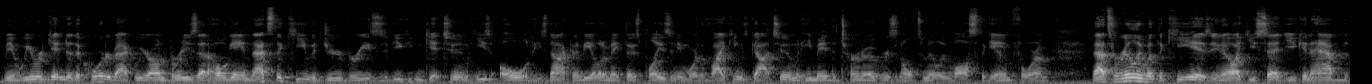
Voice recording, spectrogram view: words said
I mean, we were getting to the quarterback. We were on Brees that whole game. That's the key with Drew Brees. Is if you can get to him, he's old. He's not going to be able to make those plays anymore. The Vikings got to him, and he made the turnovers and ultimately lost the game for him that's really what the key is. You know, like you said, you can have the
